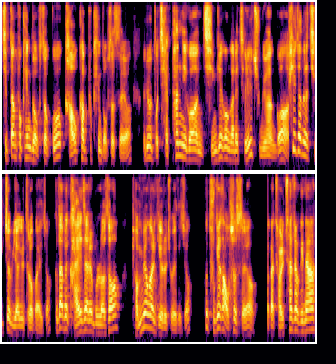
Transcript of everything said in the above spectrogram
집단 폭행도 없었고 가혹한 폭행도 없었어요. 그리고 뭐 재판이건 징계건 간에 제일 중요한 건 피해자한테 직접 이야기를 들어봐야죠. 그 다음에 가해자를 불러서 변명할 기회를 줘야 되죠. 그 두 개가 없었어요. 그러니까 절차적이나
